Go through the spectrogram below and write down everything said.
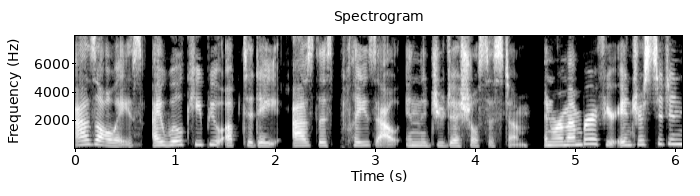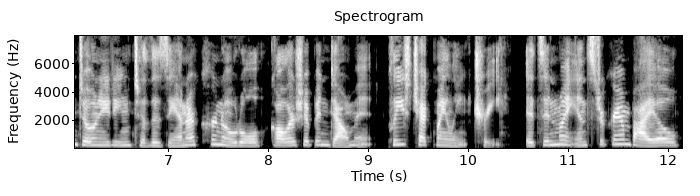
As always, I will keep you up to date as this plays out in the judicial system. And remember, if you're interested in donating to the Xana Kernodle Scholarship Endowment, please check my link tree. It's in my Instagram bio,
